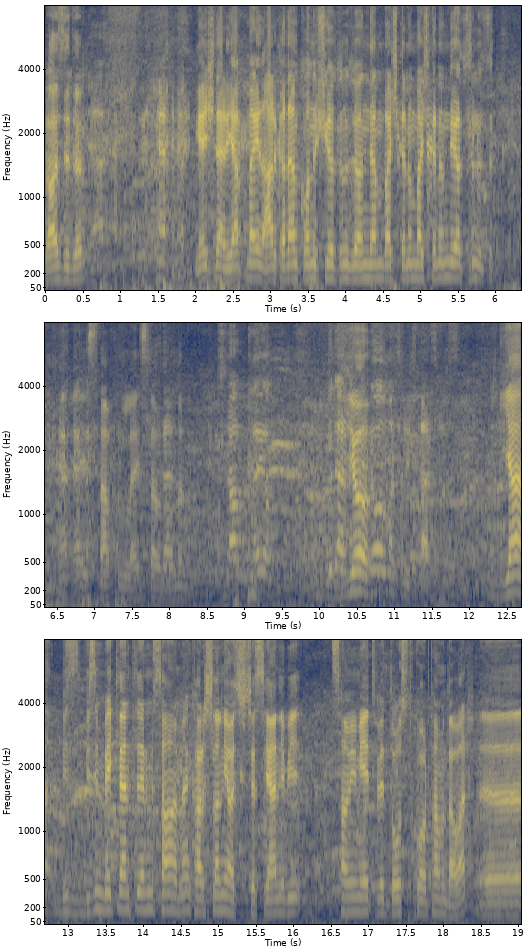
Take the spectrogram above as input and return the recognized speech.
razıdır. Gençler yapmayın, arkadan konuşuyorsunuz, önden başkanım başkanım diyorsunuz. Estağfurullah, estağfurullah. Olur mu? Estağfurullah yok. Bu Yo. ne olmasını istersiniz? Ya biz bizim beklentilerimiz tamamen karşılanıyor açıkçası. Yani bir samimiyet ve dostluk ortamı da var. Ee,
